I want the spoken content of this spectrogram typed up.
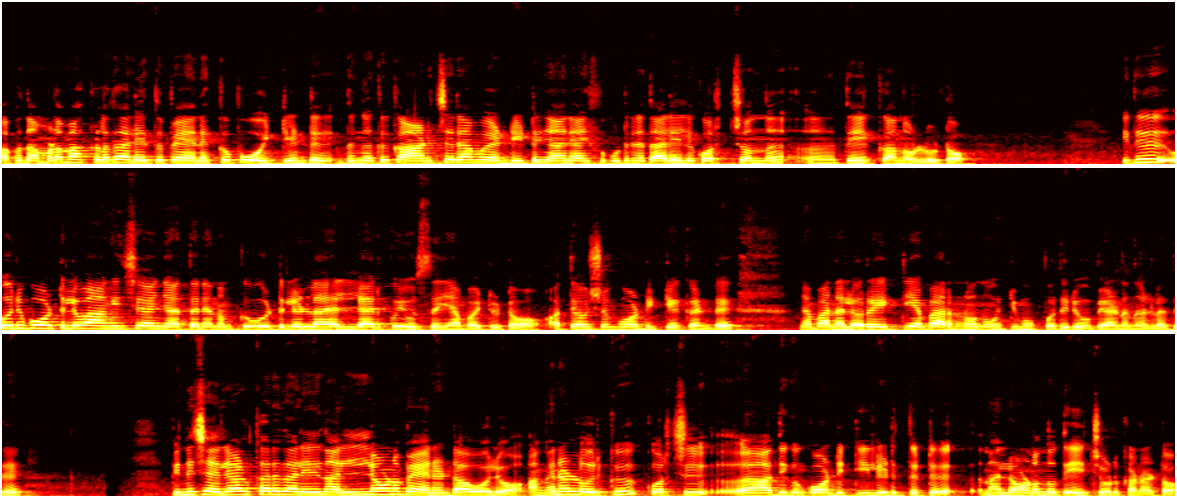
അപ്പോൾ നമ്മളെ മക്കളെ തലയത്തെ പേനൊക്കെ പോയിട്ടുണ്ട്. ഇത് നിങ്ങൾക്ക് കാണിച്ചു തരാൻ വേണ്ടിയിട്ട് ഞാൻ ഐഫക്കുട്ടിന്റെ തലയിൽ കുറച്ചൊന്ന് തേക്കാന്നുള്ളൂ കേട്ടോ ഇത് ഒരു ബോട്ടിൽ വാങ്ങിച്ച് കഴിഞ്ഞാൽ തന്നെ നമുക്ക് വീട്ടിലുള്ള എല്ലാവർക്കും യൂസ് ചെയ്യാൻ പറ്റും കേട്ടോ അത്യാവശ്യം ക്വാണ്ടിറ്റി ഒക്കെ ഉണ്ട്. ഞാൻ പറഞ്ഞല്ലോ റേറ്റ് ഞാൻ പറഞ്ഞു നൂറ്റി മുപ്പത് രൂപയാണെന്നുള്ളത്. പിന്നെ ചില ആൾക്കാരെ തലയിൽ നല്ലോണം പേൻ ഉണ്ടാവുമല്ലോ. അങ്ങനെയുള്ളവർക്ക് കുറച്ച് അധികം ക്വാണ്ടിറ്റിയിൽ എടുത്തിട്ട് നല്ലോണം ഒന്ന് തേച്ച് കൊടുക്കണം കേട്ടോ.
